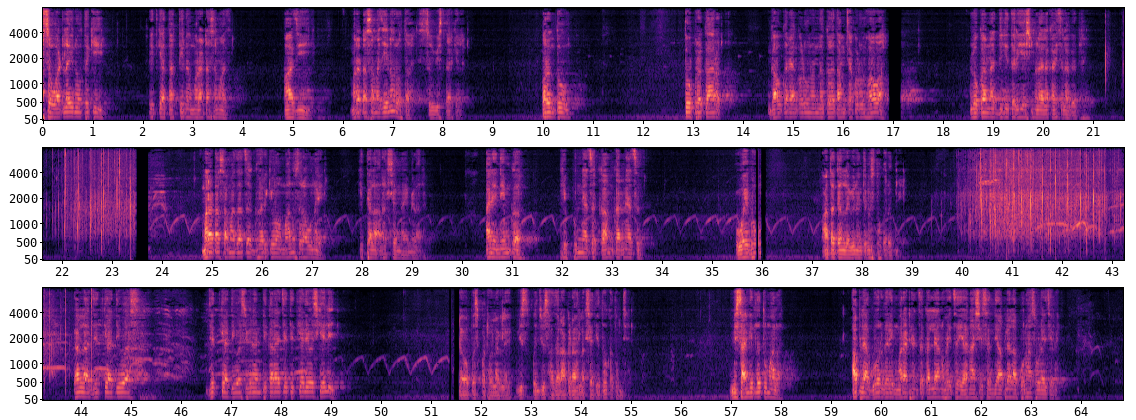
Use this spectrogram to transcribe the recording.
असं वाटलंही नव्हतं की इतक्या ताकदीनं मराठा समाज आजही मराठा समाज येणार होता सव्वीस तारखेला. परंतु तो प्रकार गावकऱ्यांकडून नकळत आमच्याकडून व्हावा. लोकांना दिली तर यश मिळायला काहीच लागत नाही. मराठा समाजाचं घर किंवा माणूस राहू नये की त्याला आरक्षण नाही मिळालं. आणि नेमकं हे पुण्याचं काम करण्याचं वैभव आता त्यांना विनंती नसतो करत मी त्यांना जितक्या दिवस जितक्या दिवस विनंती करायची तितक्या दिवस केली. वापस पाठवावं लागलाय. वीस पंचवीस हजार आकडा लक्षात येतो का तुमचे? मी सांगितलं तुम्हाला. आपल्या गोरगरीब मराठ्यांचं कल्याण व्हायचं या नाशी संधी आपल्याला पुन्हा सोडायची नाही.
